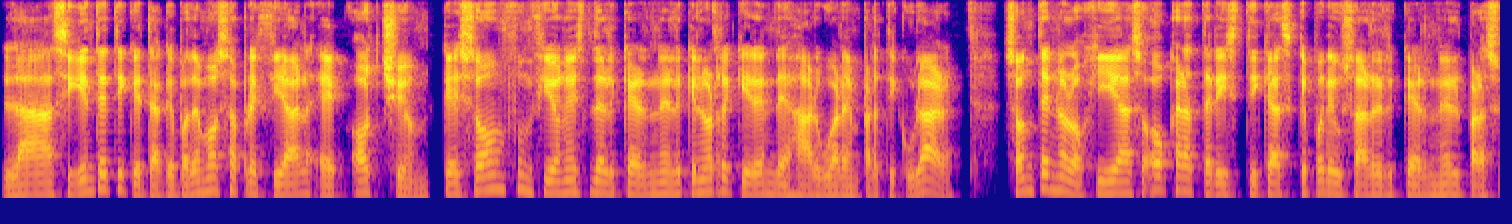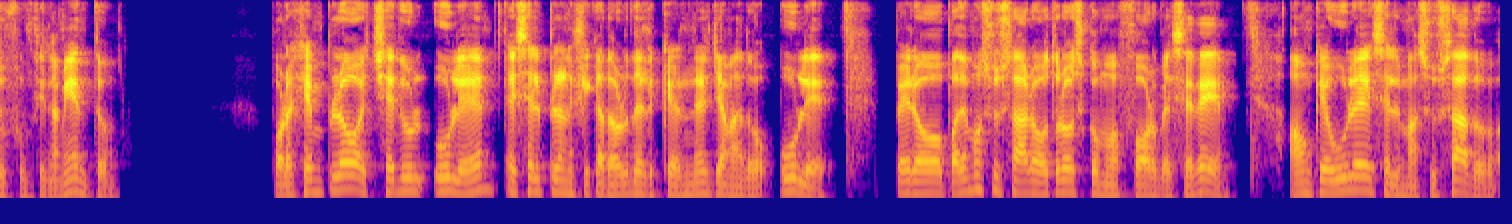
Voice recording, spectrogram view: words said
La siguiente etiqueta que podemos apreciar es option, que son funciones del kernel que no requieren de hardware en particular. Son tecnologías o características que puede usar el kernel para su funcionamiento. Por ejemplo, Schedule ULE es el planificador del kernel llamado ULE, pero podemos usar otros como ForBSD, aunque ULE es el más usado.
